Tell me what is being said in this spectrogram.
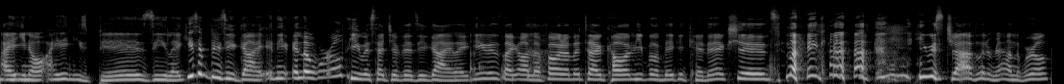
I, you know, I think he's busy. Like he's a busy guy. In the in the world, he was such a busy guy. Like he was like on the phone all the time, calling people and making connections. Like he was traveling around the world,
